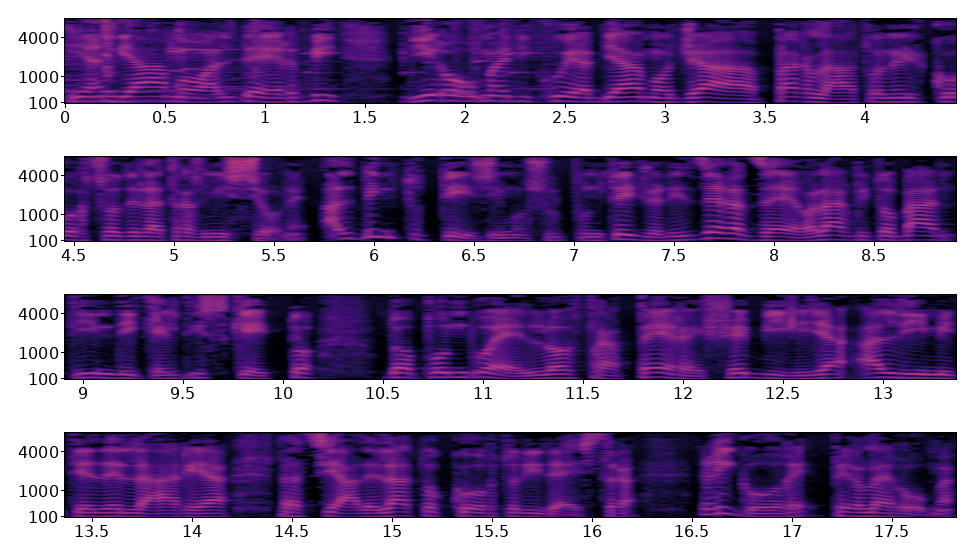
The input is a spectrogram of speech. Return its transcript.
e andiamo al derby di Roma di cui abbiamo già parlato nel corso della trasmissione. Al ventottesimo sul punteggio di 0-0 l'arbitro Banti indica il dischetto dopo un duello fra Peres e Biglia al limite dell'area laziale, lato corto di destra. Rigore per la Roma.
